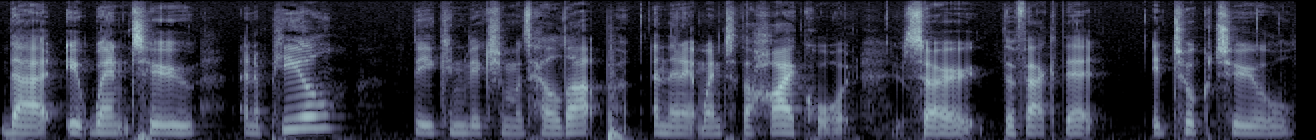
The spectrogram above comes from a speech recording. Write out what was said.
that it went to an appeal, the conviction was held up, and then it went to the High Court. So the fact that it took to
